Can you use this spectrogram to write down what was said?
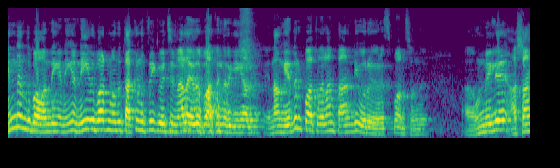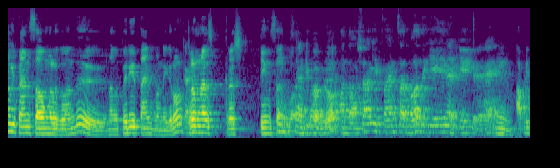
எங்க இருந்துப்பா வந்தீங்க? நீங்க நீங்க பாட்டு வந்து டக்குனு தூக்கி வச்சு மேல எதை பார்த்துன்னு இருக்கீங்க அப்படின்னு. நாங்க எதிர்பார்த்ததெல்லாம் தாண்டி ஒரு ரெஸ்பான்ஸ் வந்து உண்மையிலேயே அஷாங்கி ஃபேன்ஸ் அவங்களுக்கு வந்து நாங்க பெரிய தேங்க் பண்ணிக்கிறோம். கிரிமினல்ஸ் கிரஷ் டீம் சார்பா. கண்டிப்பா ப்ரோ அந்த அஷாங்கி ஃபேன்ஸ் சார்பா அந்த கேள்வி நான் கேட்கிறேன். அப்படி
